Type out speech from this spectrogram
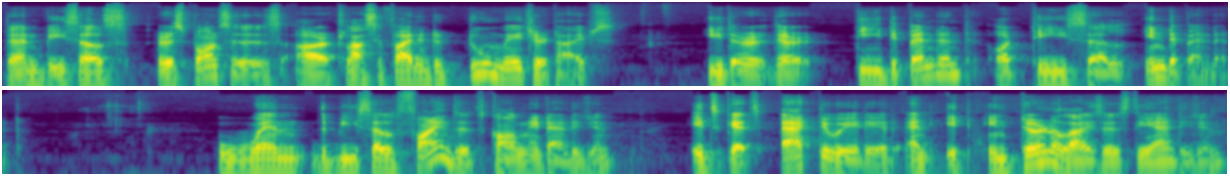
Then B cells responses are classified into two major types. Either they're T dependent or T cell independent. When the B cell finds its cognate antigen, it gets activated and it internalizes the antigen,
